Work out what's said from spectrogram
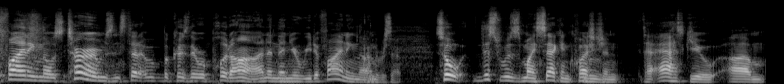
redefining those terms instead of because they were put on, and then you're redefining them. 100%. So this was my second question to ask you. Um,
